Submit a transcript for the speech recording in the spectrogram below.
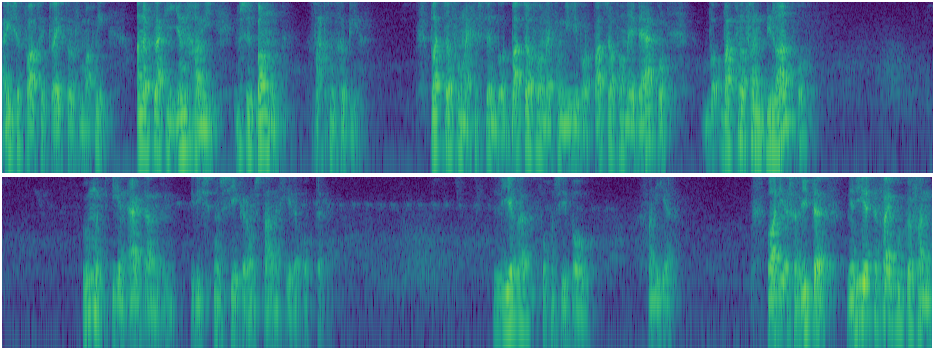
huise vasgekluister, ons mag nie ander plekke heen gaan nie en ons is bang wat gaan gebeur. Wat sou van my gesin word? Wat sou van my familie word? Wat sou van my werk word? Wat, sou van die land word? Hoe moet u en ek dan in hierdie onsekere omstandighede optree? Lewe volgens die wil van die Here. Waar die Israeliete net die eerste 5 boeke van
